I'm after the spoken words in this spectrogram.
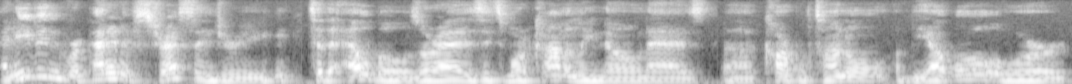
and even repetitive stress injury to the elbows, or as it's more commonly known as carpal tunnel of the elbow or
